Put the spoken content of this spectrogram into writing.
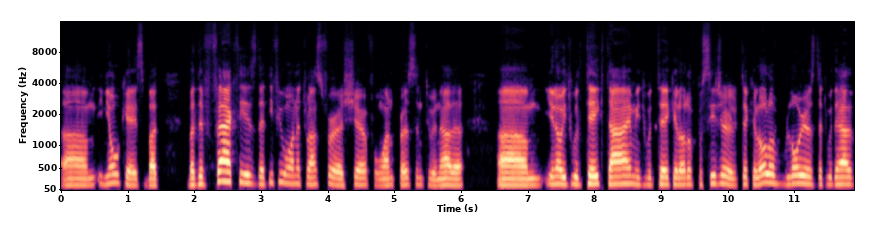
um, in your case, but but the fact is that if you want to transfer a share from one person to another, um, you know it will take time. It would take a lot of procedure. It would take a lot of lawyers that would have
